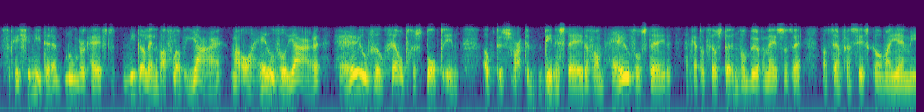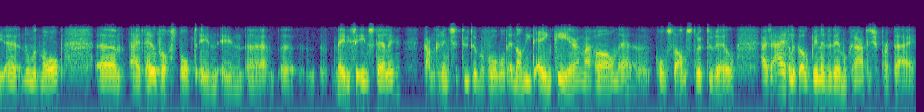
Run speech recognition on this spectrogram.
vergis je niet, hè, Bloomberg heeft niet alleen het afgelopen jaar, maar al heel veel jaren heel veel geld gestopt in ook de zwarte binnensteden van heel veel steden. Hij krijgt ook veel steun van burgemeesters, hè, van San Francisco, Miami, eh, noem het maar op. Uh, hij heeft heel veel gestopt in, in uh, uh, medische instellingen kankerinstituten bijvoorbeeld. En dan niet één keer, maar gewoon eh, constant, structureel. Hij is eigenlijk ook binnen de Democratische Partij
